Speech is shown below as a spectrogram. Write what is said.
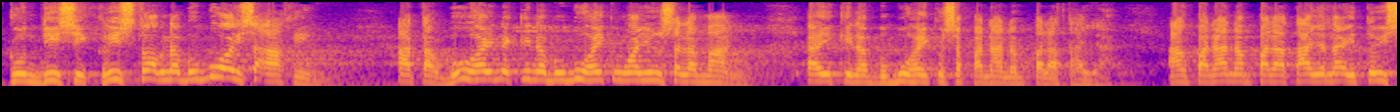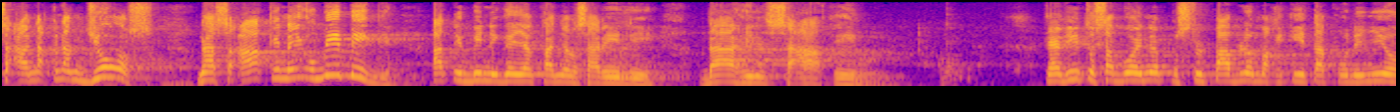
kundi si Kristo ang nabubuhay sa akin. At ang buhay na kinabubuhay ko ngayon sa laman ay kinabubuhay ko sa pananampalataya. Ang pananampalataya na ito'y sa anak ng Diyos na sa akin ay umibig at ibinigay ang kanyang sarili dahil sa akin. Kaya dito sa buhay ni Apostol Pablo, makikita po ninyo,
